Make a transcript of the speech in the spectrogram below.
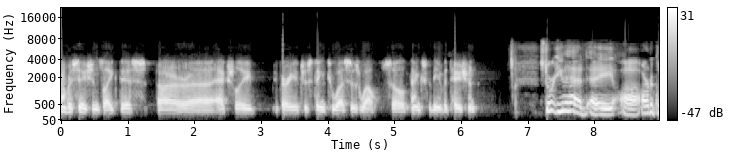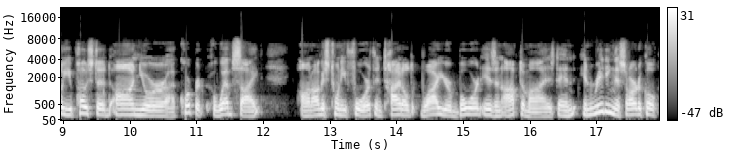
conversations like this are uh, actually very interesting to us as well. So, thanks for the invitation. Stuart, you had a uh, article you posted on your uh, corporate website on August 24th entitled "Why Your Board Isn't Optimized." And in reading this article,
